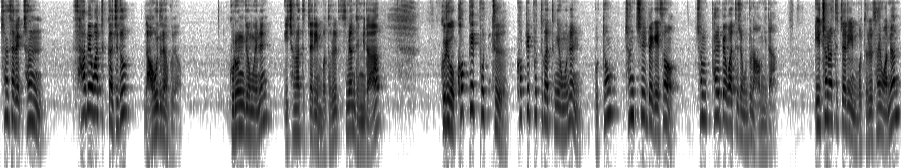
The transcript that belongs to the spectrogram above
1400, 1400W까지도 나오더라고요. 그런 경우에는 2000W짜리 인버터를 쓰면 됩니다. 그리고 커피포트, 커피포트 같은 경우는 보통 1700에서 1800W 정도 나옵니다. 2000W짜리 인버터를 사용하면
